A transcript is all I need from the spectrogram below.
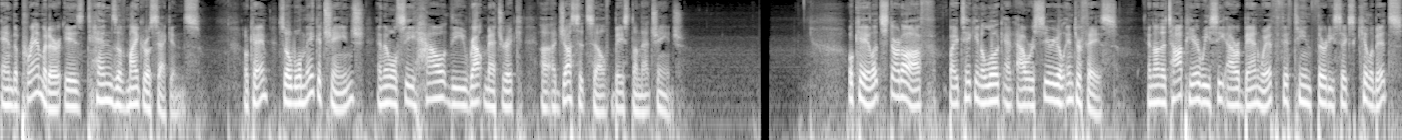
and the parameter is tens of microseconds. Okay, so we'll make a change, and then we'll see how the route metric uh, adjusts itself based on that change. Okay, let's start off by taking a look at our serial interface. And on the top here, we see our bandwidth, 1536 kilobits,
